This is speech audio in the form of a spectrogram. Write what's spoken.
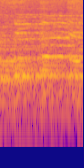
loucura, se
